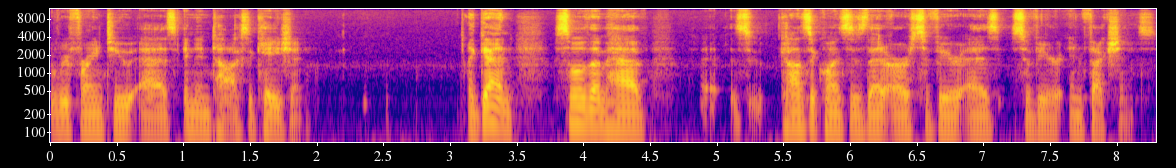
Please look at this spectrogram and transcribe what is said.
referring to as an intoxication. Again, some of them have consequences that are severe as severe infections.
